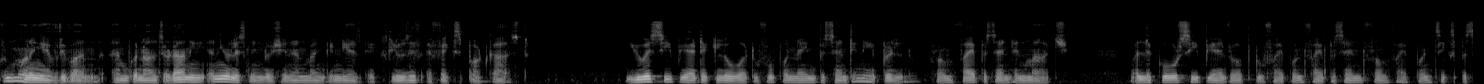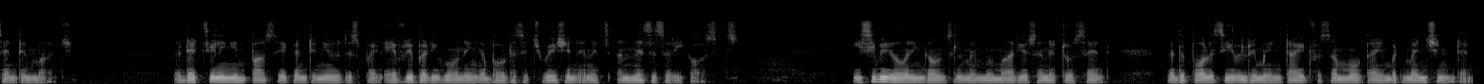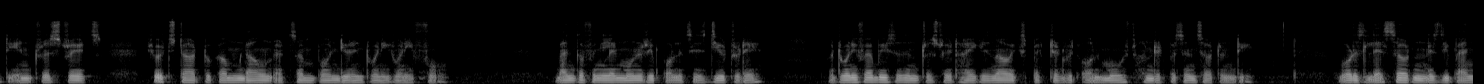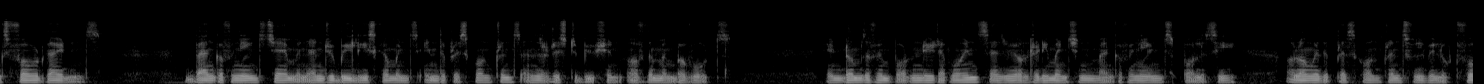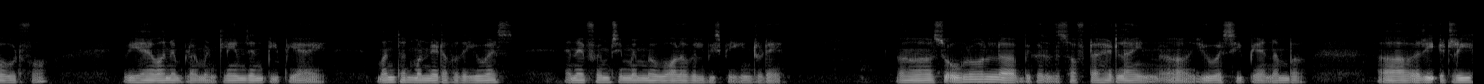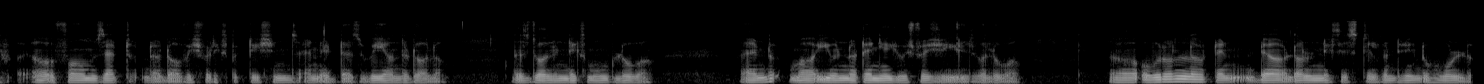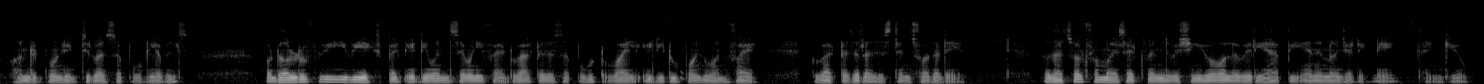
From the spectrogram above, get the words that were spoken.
Good morning, everyone. I'm Kunal Sodani, and you're listening to Shinhan Bank India's exclusive FX podcast. US CPI ticked lower to 4.9% in April from 5% in March, while the core CPI dropped to 5.5% from 5.6% in March. The debt ceiling impasse continues despite everybody warning about the situation and its unnecessary costs. ECB Governing Council member Mario Centeno said that the policy will remain tight for some more time but mentioned that the interest rates should start to come down at some point during 2024. Bank of England monetary policy is due today. A 25 basis interest rate hike is now expected with almost 100% certainty. What is less certain is the bank's forward guidance. Bank of England's chairman Andrew Bailey's comments in the press conference and the distribution of the member votes. In terms of important data points, as we already mentioned, Bank of England's policy along with the press conference will be looked forward for. We have unemployment claims and PPI month on month data for the US and FOMC member Waller will be speaking today. Uh, so overall, uh, because of the softer headline uh, US CPI number, uh, re- it reaffirms that the dovish for expectations and it does weigh on the dollar. This dollar index moved lower and uh, even the 10 year US Treasury yields were lower. Uh, overall, uh, 10 the dollar index is still continuing to hold 100.80 as support levels. For dollar rupee, we expect 81.75 to act as a support, while 82.15 to act as a resistance for the day. So that's all from my side, friends. Wishing you all a very happy and energetic day. Thank you.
